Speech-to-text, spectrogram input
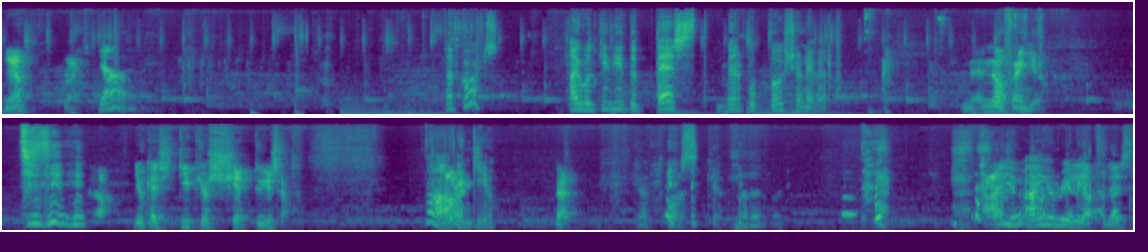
yeah right yeah. Of course. I will give you the best poop potion ever. No, thank you. No, you can keep your shit to yourself. No, All thank right. you. That that was good. Not that much. Are you are you really up for this?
